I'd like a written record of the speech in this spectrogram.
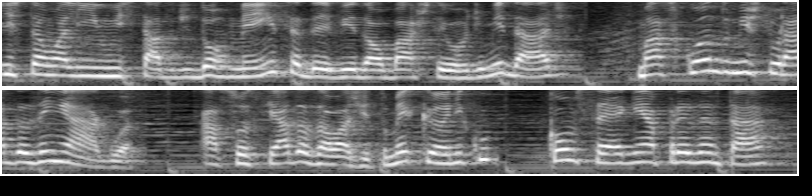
estão ali em um estado de dormência devido ao baixo teor de umidade, mas quando misturadas em água, associadas ao agito mecânico, conseguem apresentar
